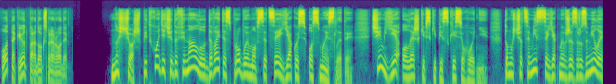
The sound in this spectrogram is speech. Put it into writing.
От такий от парадокс природи. Ну що ж, підходячи до фіналу, давайте спробуємо все це якось осмислити. Чим є Олешківські піски сьогодні? Тому що це місце, як ми вже зрозуміли,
